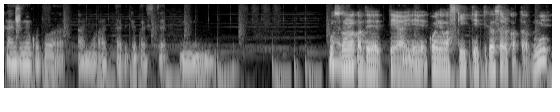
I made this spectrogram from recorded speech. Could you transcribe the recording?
感じのことはあのあったりとかして。うんもうその中で出会いでこういうのが好きって言ってくださる方がね、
